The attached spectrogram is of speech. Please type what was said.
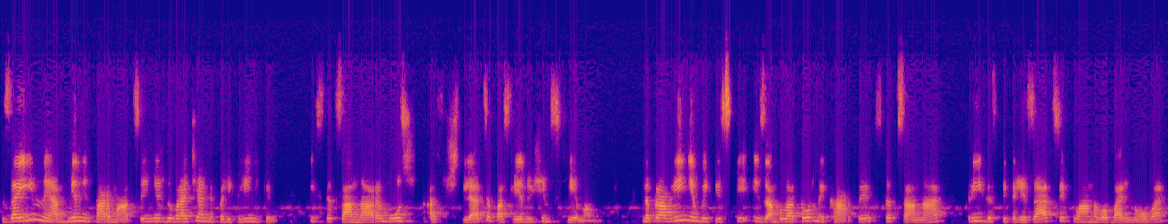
Взаимный обмен информацией между врачами поликлиники и стационара может осуществляться по следующим схемам. Направление выписки из амбулаторной карты стационар при госпитализации планового больного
